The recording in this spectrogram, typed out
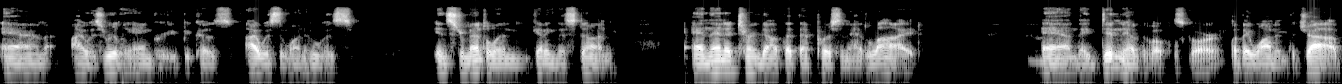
And I was really angry because I was the one who was instrumental in getting this done. And then it turned out that that person had lied oh. and they didn't have the vocal score, but they wanted the job.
